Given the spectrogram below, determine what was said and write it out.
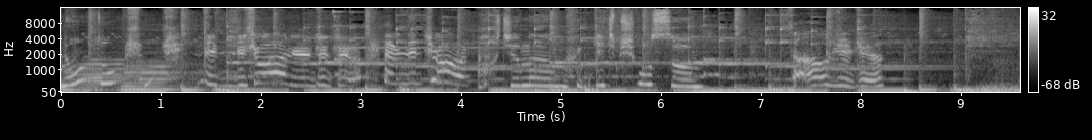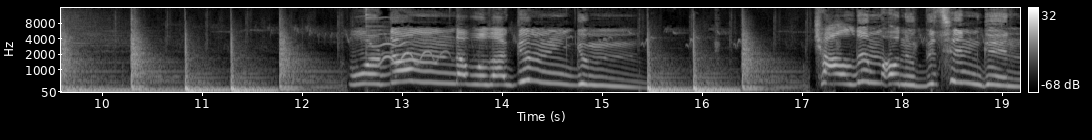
Ne oldu? Dişim ağrıyor Cücü. Hem de çok. Ah canım geçmiş olsun. Sağ ol Cücü. Vurdum davula güm güm. Çaldım onu bütün gün.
